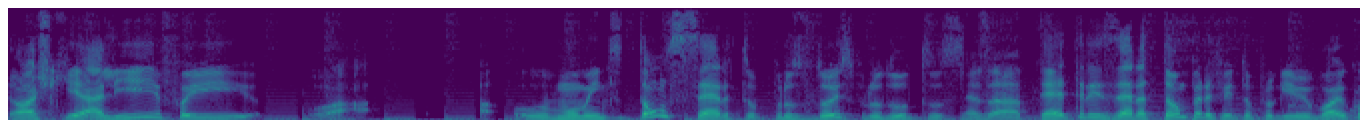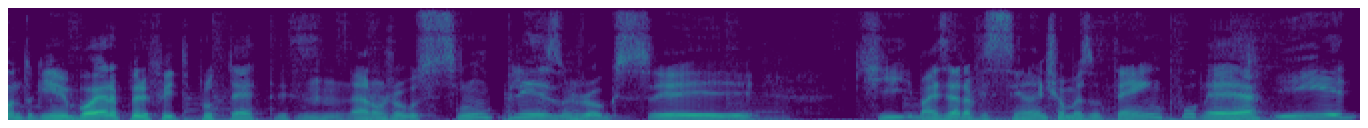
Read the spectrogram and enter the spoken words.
eu acho que ali foi o- momento tão certo pros dois produtos. Exato. Tetris era tão perfeito pro Game Boy quanto o Game Boy era perfeito pro Tetris. Uhum, Era um jogo simples, um jogo que se. Que, mas era viciante ao mesmo tempo. É. E,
